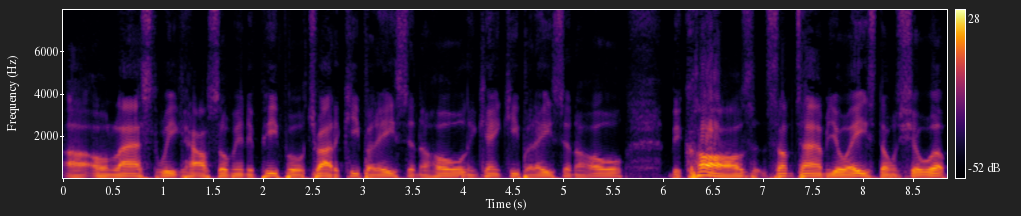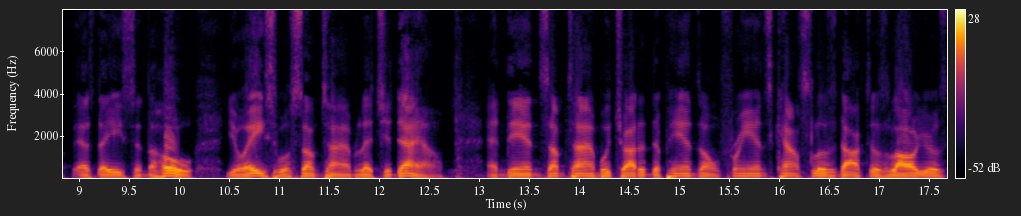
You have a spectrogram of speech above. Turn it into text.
uh, on last week how so many people try to keep an ace in the hole and can't keep an ace in the hole because sometimes your ace don't show up as the ace in the hole. Your ace will sometimes let you down. And then sometimes we try to depend on friends, counselors, doctors, lawyers.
